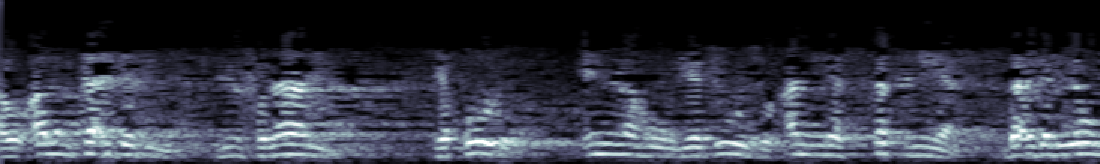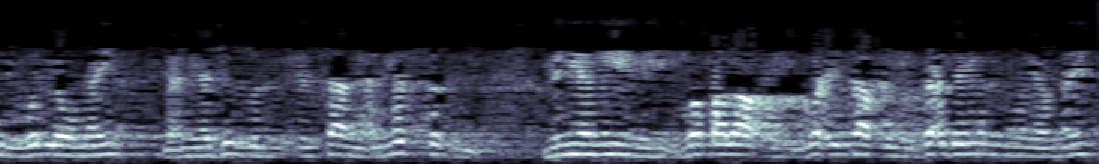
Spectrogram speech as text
أو ألم تعجبي من فلان؟ يقول إنه يجوز أن يستثني بعد اليوم واليومين يعني يجوز للإنسان أن يستثني من يمينه وطلاقه وعتاقه بعد يوم ويومين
